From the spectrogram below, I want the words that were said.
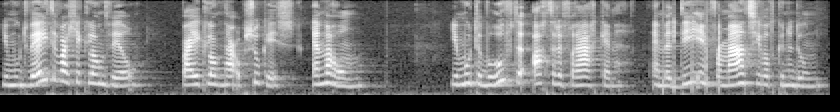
Je moet weten wat je klant wil, waar je klant naar op zoek is en waarom. Je moet de behoefte achter de vraag kennen en met die informatie wat kunnen doen.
